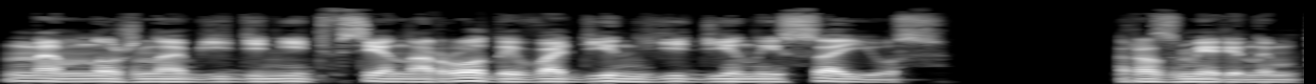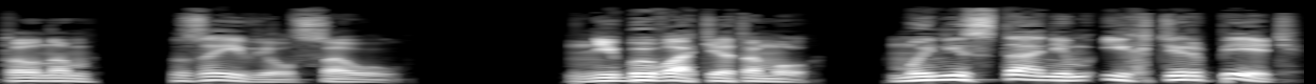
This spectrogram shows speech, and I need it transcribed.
«Нам нужно объединить все народы в один единый союз», — размеренным тоном заявил Саул. «Не бывать этому! Мы не станем их терпеть!»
